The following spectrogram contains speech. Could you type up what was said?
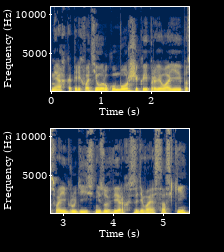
Мягко перехватила руку борщика и провела ею по своей груди снизу вверх, задевая соски,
